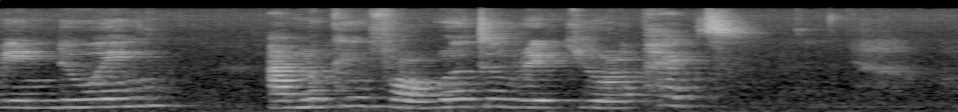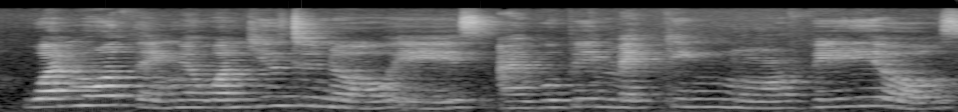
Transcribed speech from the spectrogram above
been doing? I'm looking forward to read your text. One more thing I want you to know is I will be making more videos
